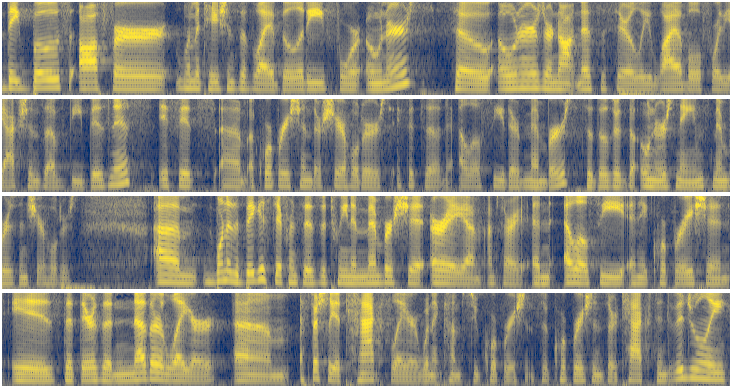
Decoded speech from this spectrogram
they both offer limitations of liability for owners. So, owners are not necessarily liable for the actions of the business. If it's um, a corporation, they're shareholders. If it's an LLC, they're members. So, those are the owners' names, members and shareholders. Um, one of the biggest differences between a membership or a, um, I'm sorry, an LLC and a corporation is that there's another layer, um, especially a tax layer when it comes to corporations. So corporations are taxed individually.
